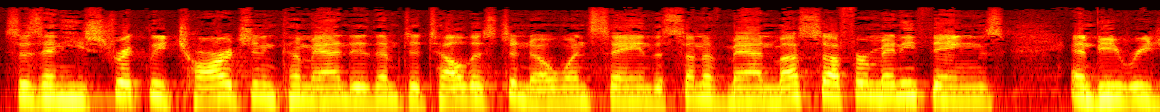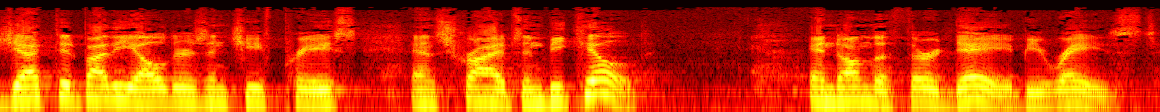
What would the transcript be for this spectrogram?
says, And he strictly charged and commanded them to tell this to no one, saying, The Son of Man must suffer many things and be rejected by the elders and chief priests and scribes and be killed, and on the third day be raised.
